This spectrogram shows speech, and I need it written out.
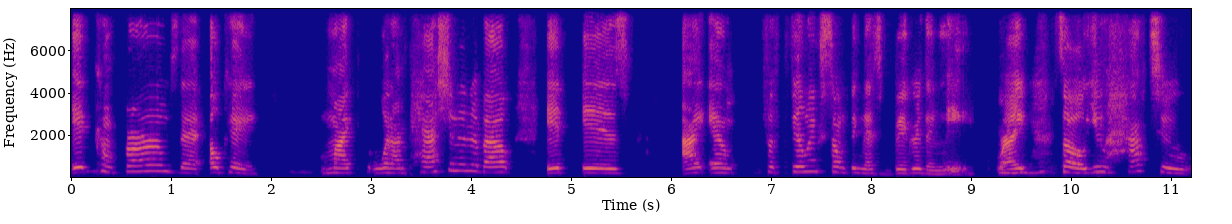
it confirms that okay, my what I'm passionate about, it is I am fulfilling something that's bigger than me right mm-hmm. so you have to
